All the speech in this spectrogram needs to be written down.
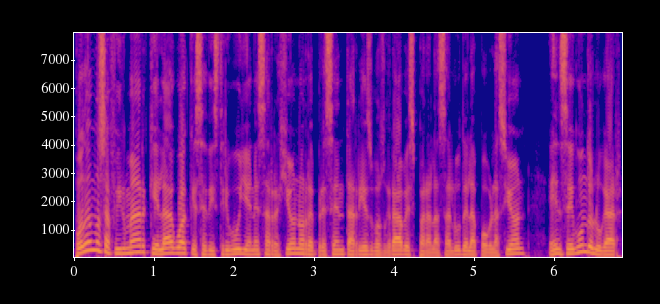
Podemos afirmar que el agua que se distribuye en esa región no representa riesgos graves para la salud de la población. En segundo lugar,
